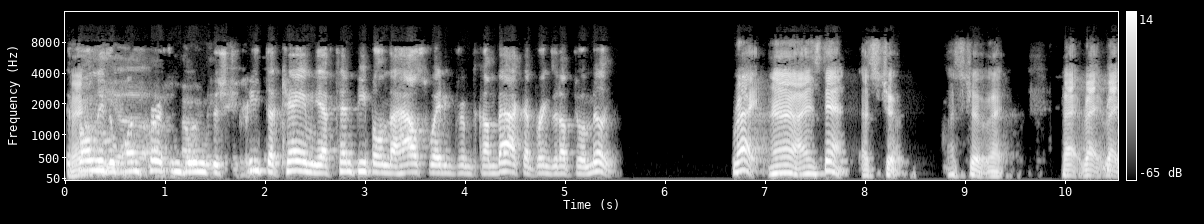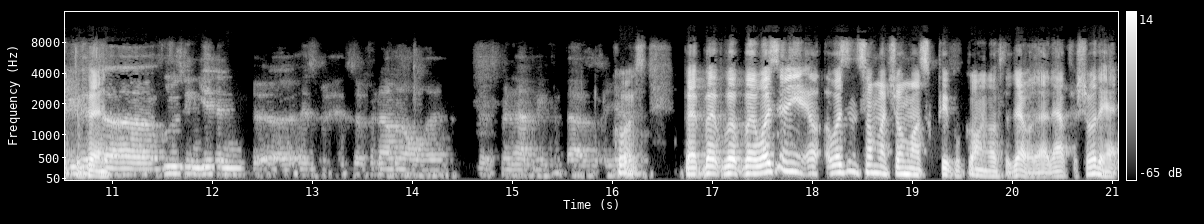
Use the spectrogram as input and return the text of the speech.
If right? only the Yeah, one person doing the think- shechita came, and you have ten people in the house waiting for him to come back. That brings it up to a million. Right. No, no, I understand. That's true. That's true. Right. Right. Right. Right. Because, Depend. uh, losing Yidden uh, is, is a phenomenal. uh, that's been happening for thousands of years. Of course, but but but, but wasn't he? It wasn't so much almost people going off the devil. That, that for sure they had.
